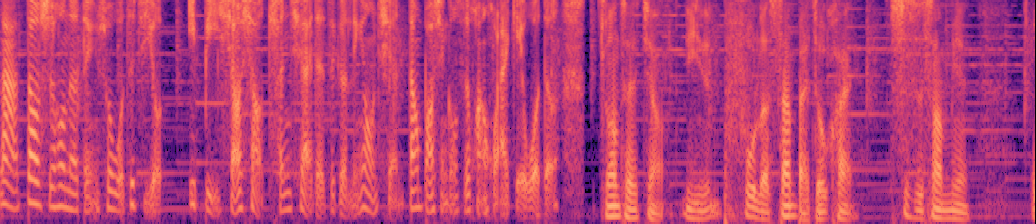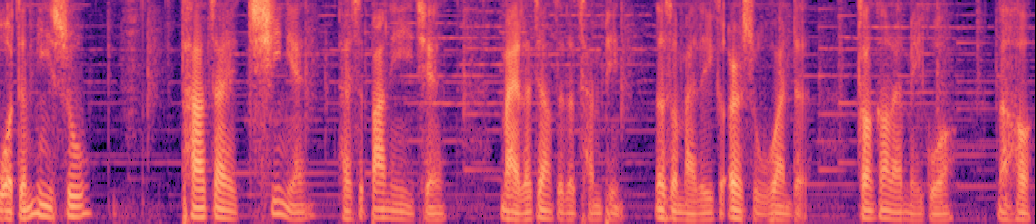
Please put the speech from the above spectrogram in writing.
那到时候呢，等于说我自己有一笔小小存起来的这个零用钱，当保险公司还回来给我的。刚才讲你付了三百多块，事实上面，我的秘书他在七年还是八年以前买了这样子的产品，那时候买了一个二十五万的，刚刚来美国，然后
